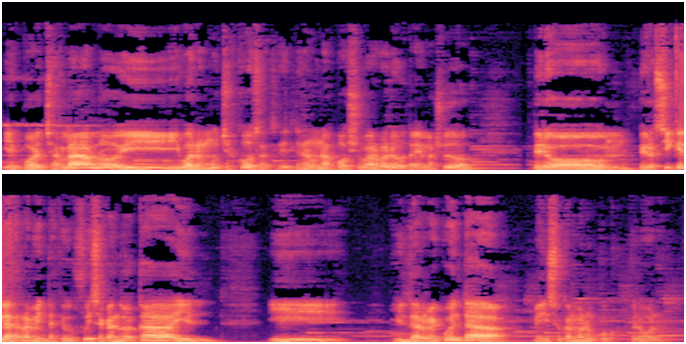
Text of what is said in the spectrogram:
y el poder charlarlo y, bueno muchas cosas el tener un apoyo bárbaro también me ayudó pero pero sí que las herramientas que fui sacando acá y el, y el darme cuenta me hizo calmar un poco pero bueno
